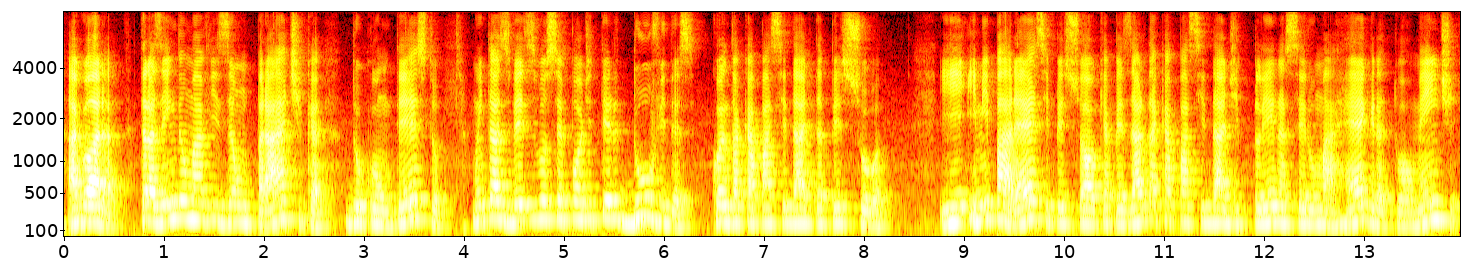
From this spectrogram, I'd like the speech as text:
Agora, trazendo uma visão prática do contexto, muitas vezes você pode ter dúvidas quanto à capacidade da pessoa. E, e me parece, pessoal, que apesar da capacidade plena ser uma regra atualmente,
